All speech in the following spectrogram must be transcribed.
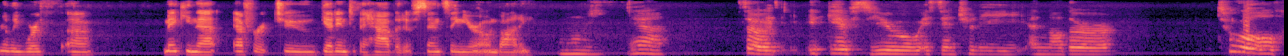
Really worth uh, making that effort to get into the habit of sensing your own body. Mm, yeah. So it gives you essentially another tool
